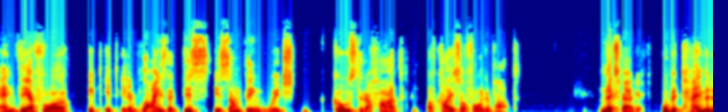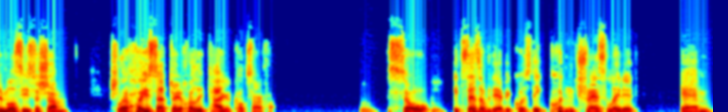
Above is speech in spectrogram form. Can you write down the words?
and therefore, it, it, it implies that this is something which goes to the heart of Kaisel falling apart. Next paragraph. So it says over there because they couldn't translate it um,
